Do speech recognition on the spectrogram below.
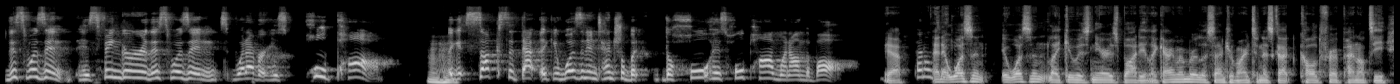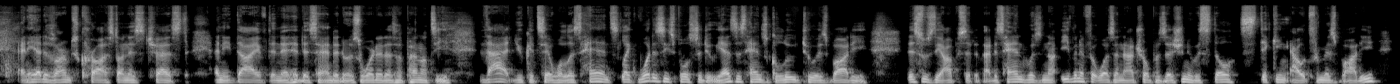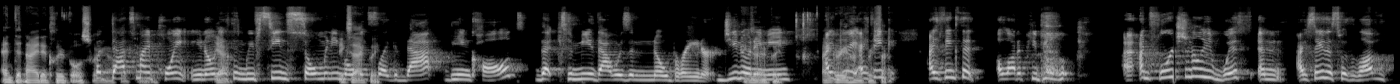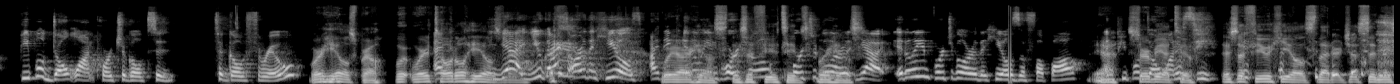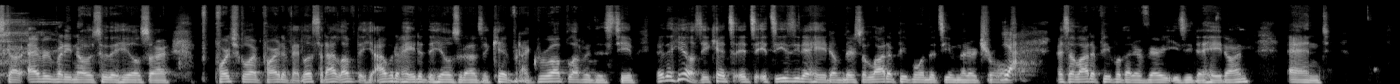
this wasn't his finger. This wasn't whatever, his whole palm. Mm-hmm. Like it sucks that that, like it wasn't intentional, but the whole, his whole palm went on the ball. Yeah. Penalty and it wasn't it wasn't like it was near his body. Like I remember Lisandro Martinez got called for a penalty and he had his arms crossed on his chest and he dived and it hit his hand and it was awarded as a penalty. That you could say, well, his hands, like what is he supposed to do? He has his hands glued to his body. This was the opposite of that. His hand was not even if it was a natural position, it was still sticking out from his body and denied a clear goal But that's my point. You know, yeah. Nathan, we've seen so many exactly. moments like that being called that to me that was a no-brainer. Do you know exactly. what I mean? I, I agree. I think I think that a lot of people unfortunately with and i say this with love people don't want portugal to to go through. We're mm-hmm. heels, bro. We're, we're total and heels. Yeah, man. you guys are the heels. I think Italy heels. and Portugal, Portugal are, yeah, Italy and Portugal are the heels of football. Yeah. And people Serbia don't want to see. There's a few heels that are just in this. Car. Everybody knows who the heels are. Portugal are part of it. Listen, I love the. I would have hated the heels when I was a kid, but I grew up loving this team. They're the heels. The kids. It's it's easy to hate them. There's a lot of people in the team that are trolls. Yeah. There's a lot of people that are very easy to hate on, and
